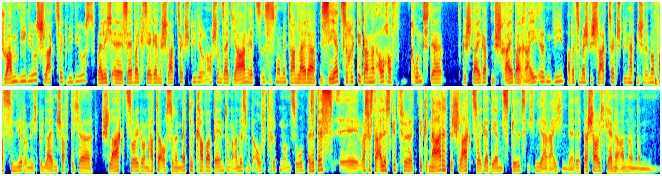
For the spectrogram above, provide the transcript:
Drum-Videos, Schlagzeug-Videos, weil ich äh, selber sehr gerne Schlagzeug spiele und auch schon seit Jahren. Jetzt ist es momentan leider sehr zurückgegangen, auch aufgrund der gesteigerten Schreiberei irgendwie. Aber zum Beispiel Schlagzeugspielen hat mich schon immer fasziniert und ich bin leidenschaftlicher Schlagzeuger und hatte auch so eine Metal-Cover-Band und alles mit Auftritten und so. Also das, äh, was es da alles gibt für begnadete Schlagzeuger, deren Skills ich nie erreichen werde, da schaue ich gerne an und dann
